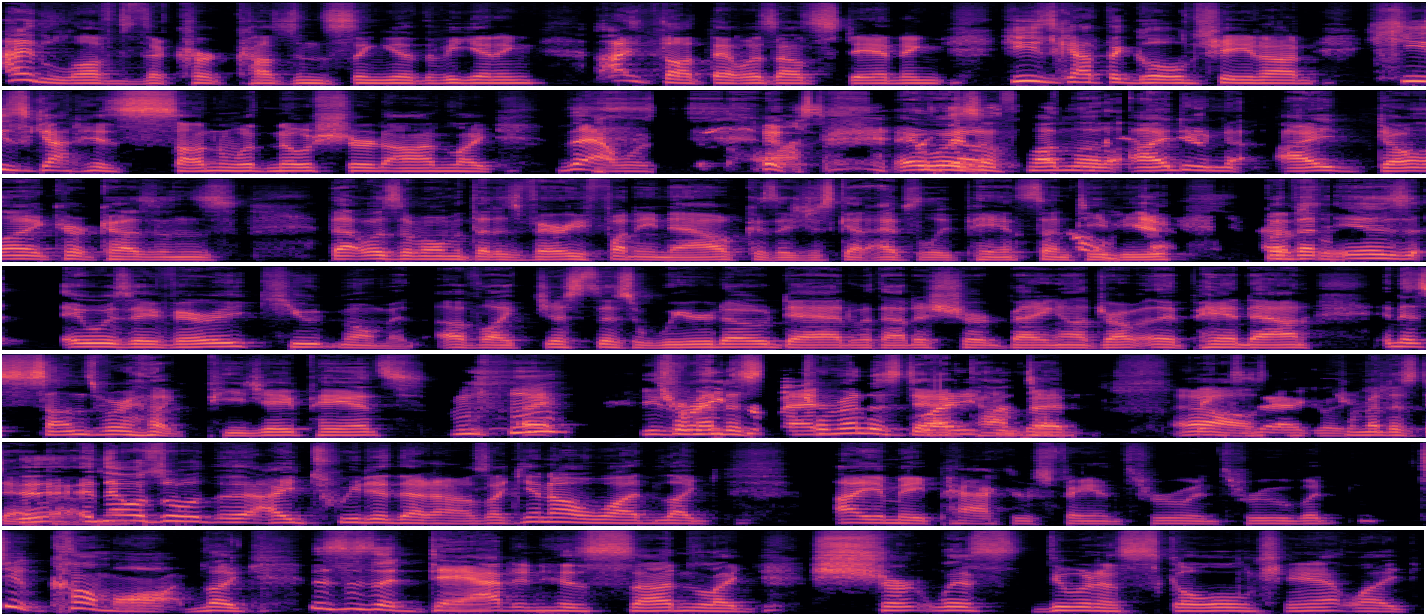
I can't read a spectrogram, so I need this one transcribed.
I loved the Kirk Cousins thing at the beginning. I thought that was outstanding. He's got the gold chain on. He's got his son with no shirt on. Like that was awesome. It Like, was that a fun little. I do. I don't like Kirk Cousins. That was a moment that is very funny now because they just got absolutely pantsed on Oh, TV. yeah, but that absolutely. is. It was a very cute moment of like just this weirdo dad without his shirt banging on the drum. and They pan down, and his son's wearing like PJ pants. Like, He's tremendous, bed. tremendous dad content. Oh, exactly. tremendous dad. And, content. and that was what the, I tweeted that. I was like, you know what? Like, I am a Packers fan through and through, but dude, come on! Like, this is a dad and his son, like shirtless, doing a skull chant. Like,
